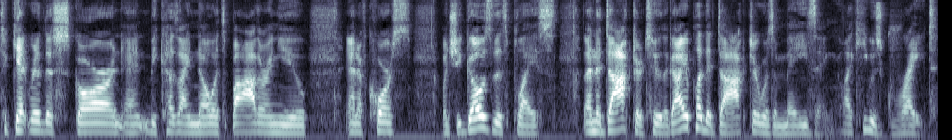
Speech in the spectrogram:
to get rid of this scar and, and because I know it's bothering you. And of course when she goes to this place and the doctor too the guy who played the doctor was amazing. Like he was great.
